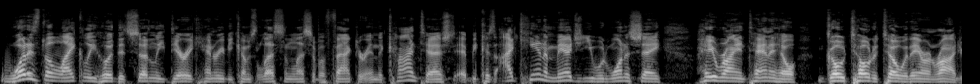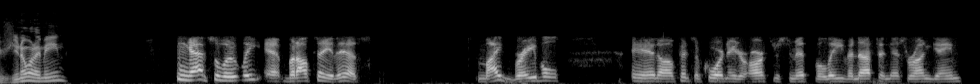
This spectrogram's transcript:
what is the likelihood that suddenly Derrick Henry becomes less and less of a factor in the contest? Uh, Because I can't imagine you would want to say, "Hey, Ryan Tannehill, go toe to toe with Aaron Rodgers." You know what I mean? Mm, Absolutely, Uh, but I'll tell you this: Mike Vrabel and offensive coordinator Arthur Smith believe enough in this run game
